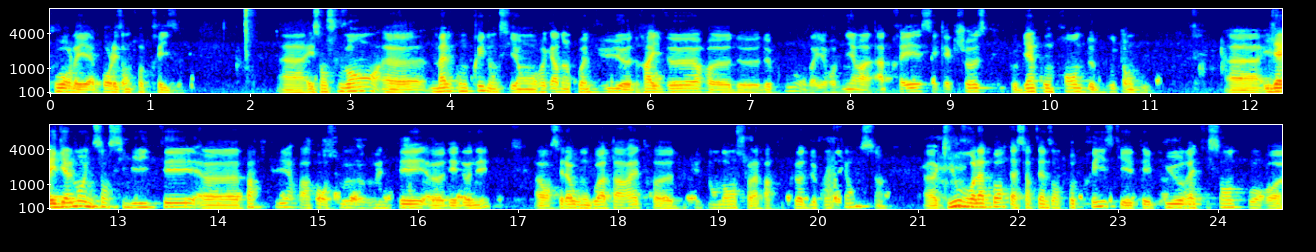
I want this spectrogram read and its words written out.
pour les, pour les entreprises. Euh, et sont souvent euh, mal compris. Donc, si on regarde d'un point de vue euh, driver de, de coût, on va y revenir après, c'est quelque chose qu'il faut bien comprendre de bout en bout. il y a également une sensibilité particulière par rapport aux souverainetés des données. Alors, c'est là où on voit apparaître toutes les tendances sur la partie cloud de confiance, qui ouvre la porte à certaines entreprises qui étaient plus réticentes pour,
